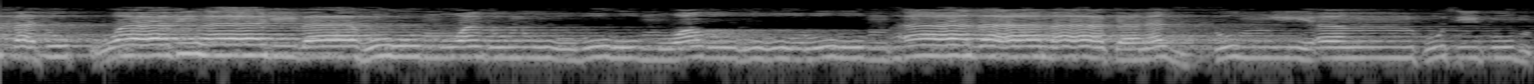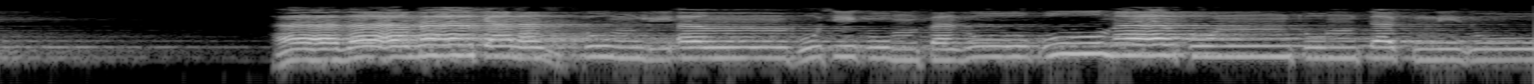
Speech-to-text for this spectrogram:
فتكوى بها جباههم وجنوبهم وظهورهم. هذا ما كنزتم لأنفسكم. هذا ما كنزتم لأنفسكم. فذوقوا ما كنتم تكنزون.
